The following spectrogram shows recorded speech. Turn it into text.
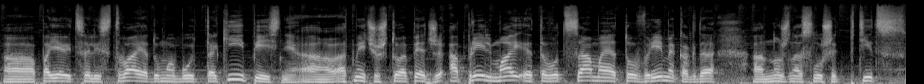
появится листва, я думаю, будут такие песни. А, Отмечу, что, опять же, апрель-май – это вот самое то время, когда а, нужно слушать птиц.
